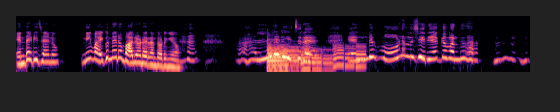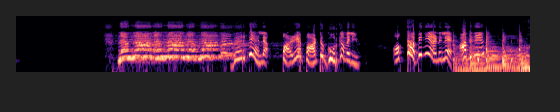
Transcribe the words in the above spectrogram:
എന്താടി ജാനു? നീ വൈകുന്നേരം പാലോട് വരാൻ തുടങ്ങിയോ? അല്ല ടീച്ചറെ എന്റെ ഫോണൊന്ന് ശരിയാക്കാൻ വന്നതാ. വെറുതെ അല്ല പഴയ പാട്ടും കൂർക്കമലിയും ഒക്കെ അഭിനയാണല്ലേ അഭിനയം? ഓ,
